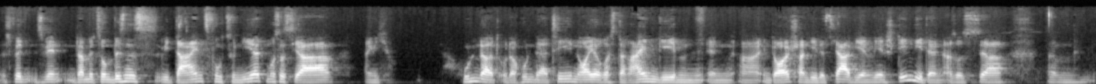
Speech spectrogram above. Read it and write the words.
es wird, es wird damit so ein Business wie deins funktioniert, muss es ja eigentlich 100 oder 100 T neue Röstereien geben in, äh, in Deutschland jedes Jahr. Wie, wie entstehen die denn? Also es ist ja ähm,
